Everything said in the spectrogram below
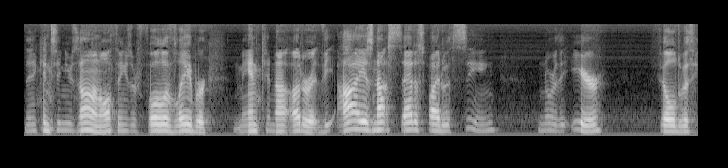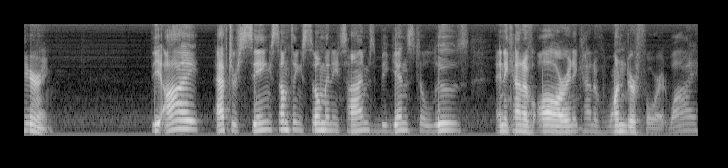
Then he continues on. All things are full of labor. Man cannot utter it. The eye is not satisfied with seeing, nor the ear filled with hearing. The eye, after seeing something so many times, begins to lose any kind of awe or any kind of wonder for it. Why?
